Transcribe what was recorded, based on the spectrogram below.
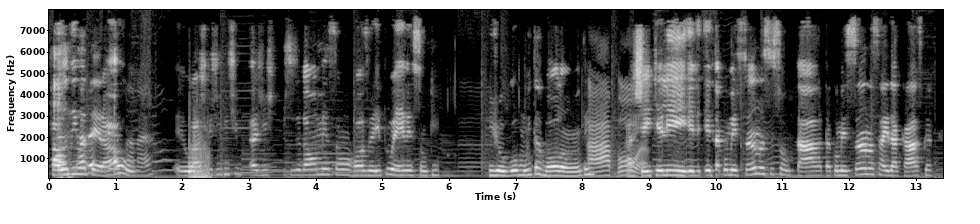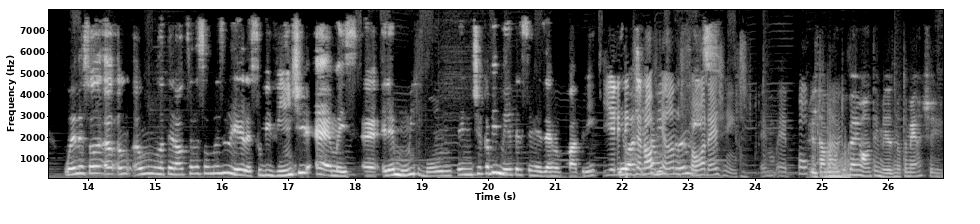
Falando em A lateral, defesa, né? eu acho que a gente, a gente precisa dar uma menção honrosa aí pro Emerson, que, que jogou muita bola ontem. Ah, boa. Achei que ele, ele, ele tá começando a se soltar, tá começando a sair da casca. O Emerson é, é um, é um lateral de seleção brasileira, é sub-20, é, mas é, ele é muito bom, não, tem, não tinha cabimento ele ser reserva pro Patrick. E ele Eu tem acho que ele tá 19 anos só, isso. né, gente? É, é pouco. Ele tava muito bem ontem mesmo, eu também achei.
